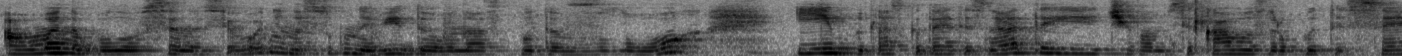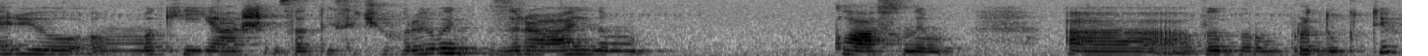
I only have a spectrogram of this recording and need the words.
А у мене було все на сьогодні. Наступне відео у нас буде влог. І, будь ласка, дайте знати, чи вам цікаво зробити серію макіяж за 1000 гривень з реальним класним а, вибором продуктів.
